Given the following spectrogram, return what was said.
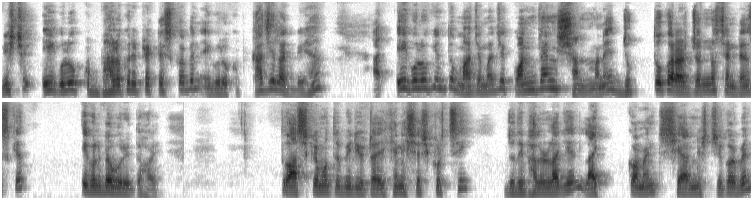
নিশ্চয়ই এইগুলো খুব ভালো করে প্র্যাকটিস করবেন, এগুলো খুব কাজে লাগবে হ্যাঁ? আর এগুলো কিন্তু মাঝে মাঝে কনজাংশন মানে যুক্ত করার জন্য সেন্টেন্সকে এগুলো ব্যবহৃত হয়। তো আজকের মতো ভিডিওটা এখানে শেষ করছি। যদি ভালো লাগে লাইক কমেন্ট শেয়ার নিশ্চয়ই করবেন।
